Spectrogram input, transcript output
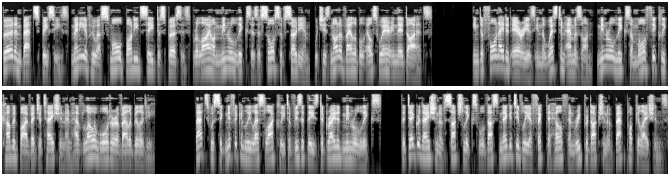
Bird and bat species many of who are small-bodied seed dispersers rely on mineral licks as a source of sodium, which is not available elsewhere in their diets. In defaunated areas in the western Amazon, mineral licks are more thickly covered by vegetation and have lower water availability. Bats were significantly less likely to visit these degraded mineral licks. The degradation of such licks will thus negatively affect the health and reproduction of bat populations.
